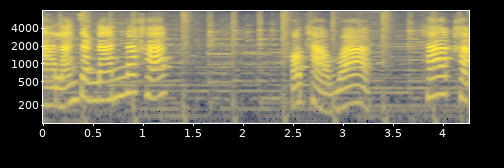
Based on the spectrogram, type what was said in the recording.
อ่า หลังจากนั้นนะคะ เขาถามว่า ถ้าใคร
